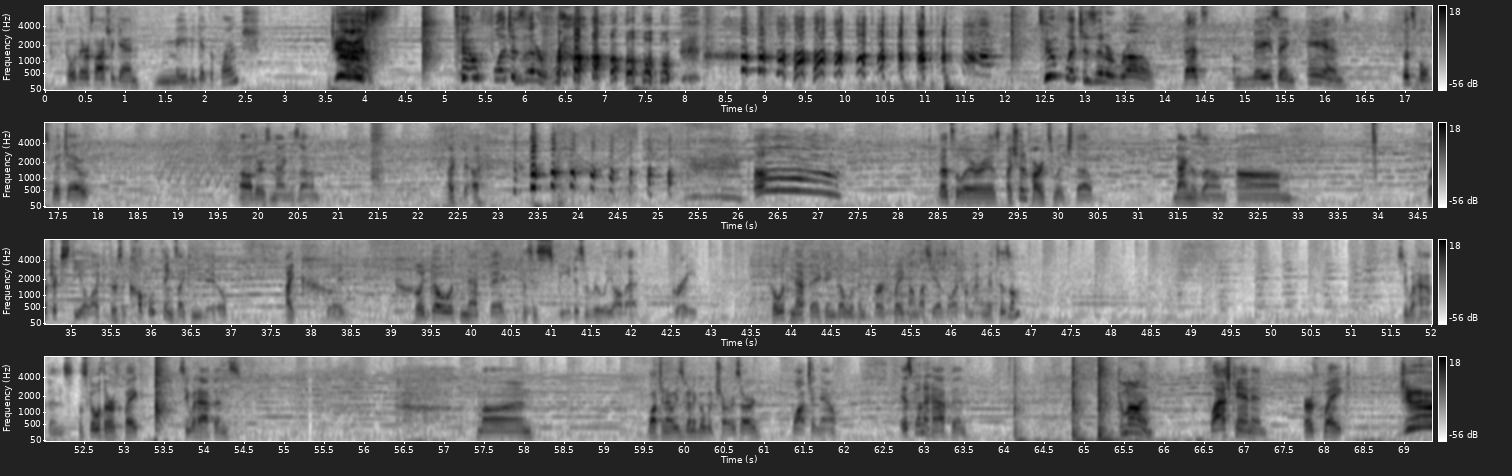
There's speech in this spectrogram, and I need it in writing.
Let's go with air slash again. Maybe get the flinch. Yes! Two flinches in a row! Two flinches in a row. That's amazing. And let's volt switch out. Oh, there's a Magnezone. I. Oh, that's hilarious. I should have hard switched though. Magnezone. Um, Electric Steel. Like, there's a couple things I can do. I could could go with Netpick because his speed isn't really all that great. Go with Netpick and go with an Earthquake unless he has Electromagnetism. See what happens. Let's go with Earthquake. See what happens. Come on. Watch it now. He's going to go with Charizard. Watch it now. It's going to happen. Come on. Flash Cannon. Earthquake. Juice!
